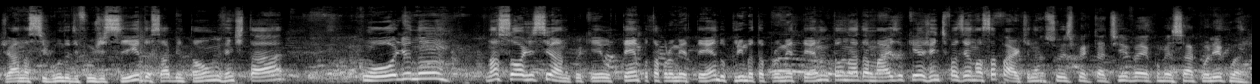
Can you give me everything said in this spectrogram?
já na segunda de fungicida, sabe? Então a gente está com olho no, na soja esse ano, porque o tempo está prometendo, o clima está prometendo, então nada mais do que a gente fazer a nossa parte, né? A sua expectativa é começar a colher quando?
